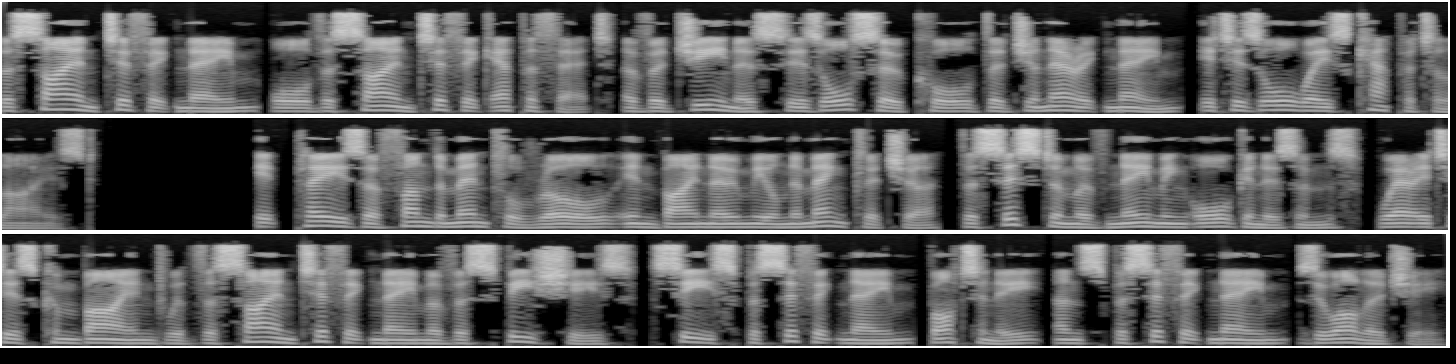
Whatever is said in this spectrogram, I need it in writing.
The scientific name or the scientific epithet of a genus is also called the generic name, it is always capitalized. It plays a fundamental role in binomial nomenclature, the system of naming organisms, where it is combined with the scientific name of a species, see specific name botany and specific name zoology.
